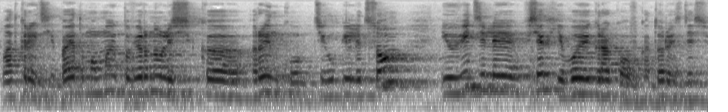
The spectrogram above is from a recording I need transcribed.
в открытии. Поэтому мы повернулись к рынку TLP лицом, и увидели всех его игроков, которые здесь,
